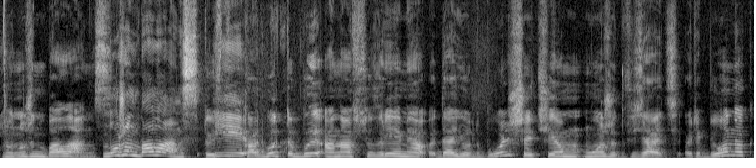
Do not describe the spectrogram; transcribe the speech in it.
Ну, нужен баланс. Нужен баланс. То есть, и... как будто бы она все время дает больше, чем может взять ребенок,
